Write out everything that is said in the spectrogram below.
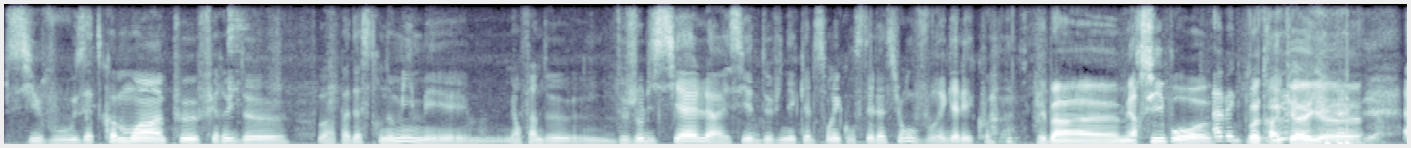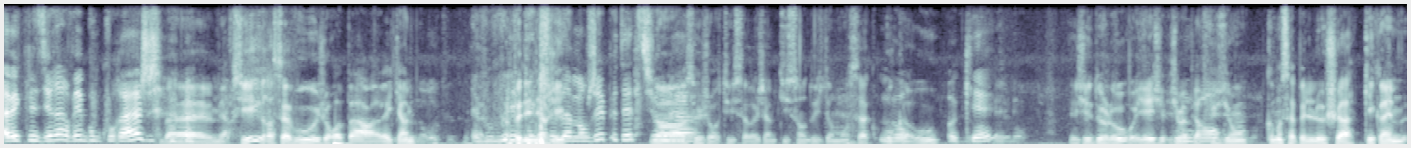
si vous êtes comme moi un peu féru de, bah, pas d'astronomie, mais, mais enfin de, de joli ciel, à essayer de deviner quelles sont les constellations, vous vous régalez quoi. Eh ben, euh, merci pour euh, Avec votre plaisir. accueil. euh, Avec plaisir Hervé, bon courage. bah, merci, grâce à vous, je repars avec un. Et vous voulez peu quelque d'énergie. chose à manger peut-être sur Non, la... c'est gentil, ça va. J'ai un petit sandwich dans mon sac au cas où. Ok. Et j'ai de l'eau, vous voyez, j'ai ma Bon. perfusion. Comment s'appelle le chat Qui est quand même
